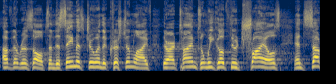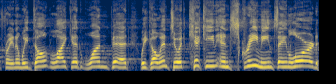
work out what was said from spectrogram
of the results. And the same is true in the Christian life. There are times when we go through trials and suffering and we don't like it one bit. We go into it kicking and screaming, saying, Lord,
